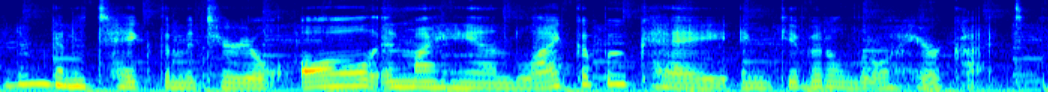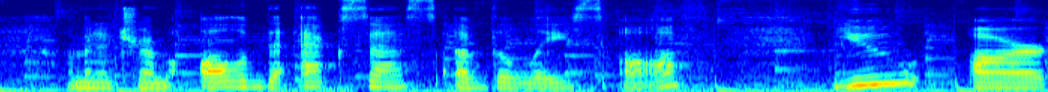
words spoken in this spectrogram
Then I'm going to take the material all in my hand like a bouquet and give it a little haircut. I'm going to trim all of the excess of the lace off. You are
